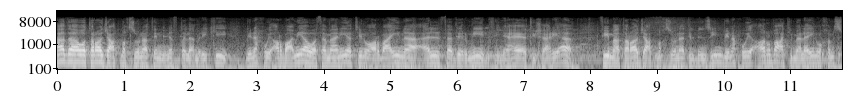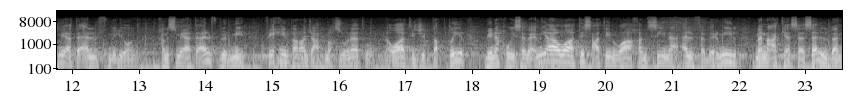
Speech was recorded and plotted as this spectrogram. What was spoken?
هذا وتراجعت مخزونات النفط الأمريكي بنحو 448 ألف برميل في نهاية شهر آب فيما تراجعت مخزونات البنزين بنحو 4 ملايين و500 ألف مليون 500 ألف برميل. في حين تراجعت مخزونات نواتج التقطير بنحو 759 ألف برميل ما انعكس سلبا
